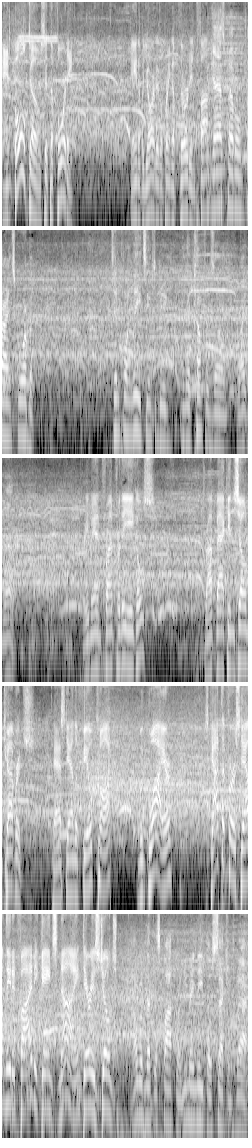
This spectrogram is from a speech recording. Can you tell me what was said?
and bulldoze at the 40. Gain of a yard, it'll bring up third and five. The gas pedal, try and score, but 10-point lead seems to be in their comfort zone right now. Three-man front for the Eagles. Drop back in zone coverage. Pass down the field, caught. McGuire. He's got the first down, needed five. He gains nine. Darius Jones. I wouldn't let this clock run. You may need those seconds back.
